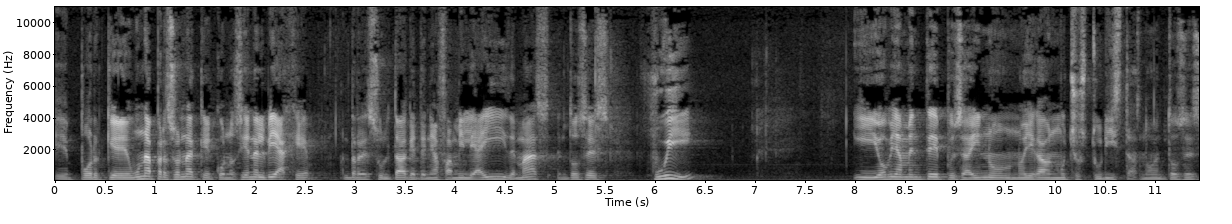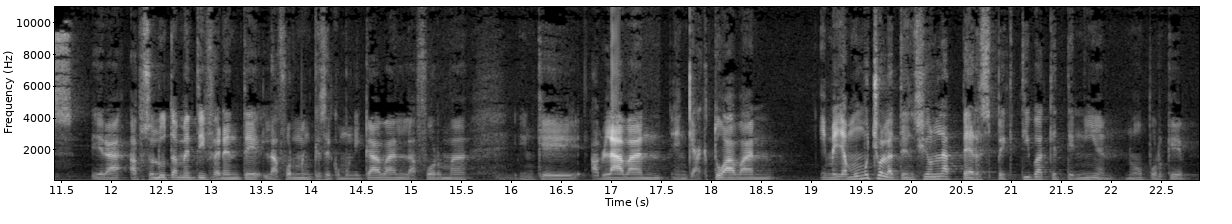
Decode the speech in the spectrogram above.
eh, porque una persona que conocí en el viaje resultaba que tenía familia ahí y demás, entonces fui y obviamente pues ahí no, no llegaban muchos turistas, ¿no? Entonces era absolutamente diferente la forma en que se comunicaban, la forma en que hablaban, en que actuaban. Y me llamó mucho la atención la perspectiva que tenían, ¿no? Porque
